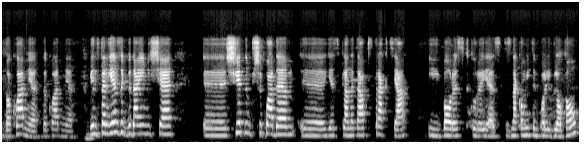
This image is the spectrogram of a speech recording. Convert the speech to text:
Dokładnie, dokładnie. Więc ten język wydaje mi się y, świetnym przykładem y, jest Planeta Abstrakcja i Borys, który jest znakomitym poliglotą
